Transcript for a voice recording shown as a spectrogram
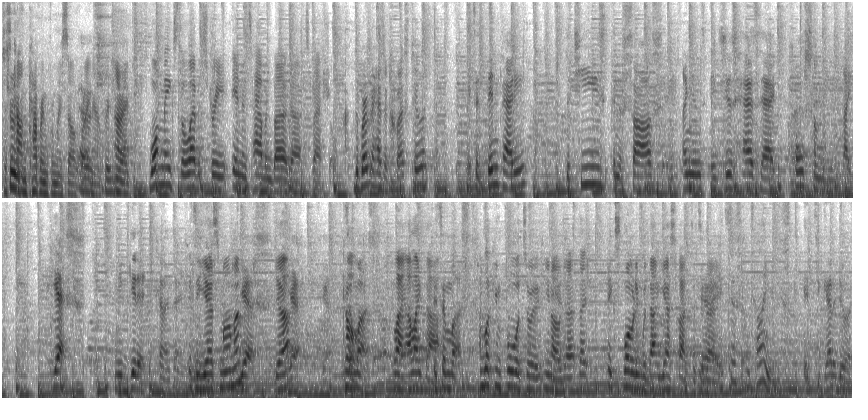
Just Truth. I'm covering for myself That right now. All right. What makes the Leavitt Street Inn and Tavern Burger special? The burger has a crust to it. It's a thin patty. The cheese and the sauce and the onions, it just has that wholesome, like, yes, you get it kind of thing. It's a yes moment? Yes. Yeah? Yeah. Yeah. It's a must. Like, I like that. It's a must. I'm looking forward to it, you know, that, that exploding with that yes factor today. Yeah. It's just, I'm telling you, it's, it's, you gotta do it.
